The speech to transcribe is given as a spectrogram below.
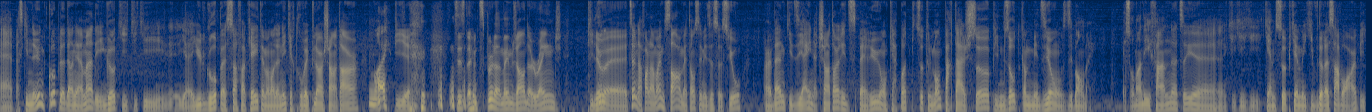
euh, parce qu'il y en a eu une couple là, dernièrement, des gars qui, qui, qui- Il y a eu le groupe Suffocate à un moment donné qui retrouvaient plus leur chanteur. Ouais. Puis, euh, tu sais, c'était un petit peu dans le même genre de range. Puis là, euh, tu sais, une affaire la même sort, mettons, sur les médias sociaux. Un band qui dit, hey, notre chanteur est disparu, on capote, puis tout ça. Tout le monde partage ça. Puis nous autres, comme médias, on se dit, bon, ben, il y a sûrement des fans, tu sais, euh, qui, qui- qui- qui aiment ça, puis qui, aiment- qui voudraient savoir. Puis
